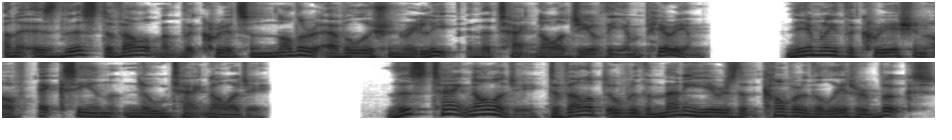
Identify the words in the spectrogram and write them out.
and it is this development that creates another evolutionary leap in the technology of the Imperium, namely the creation of Ixian no technology. This technology, developed over the many years that cover the later books,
